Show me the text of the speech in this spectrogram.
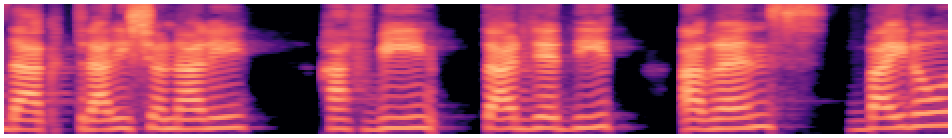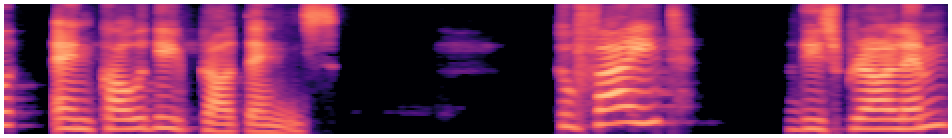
that traditionally have been targeted against viral encoded proteins. To fight this problem,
